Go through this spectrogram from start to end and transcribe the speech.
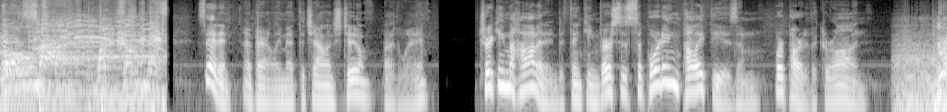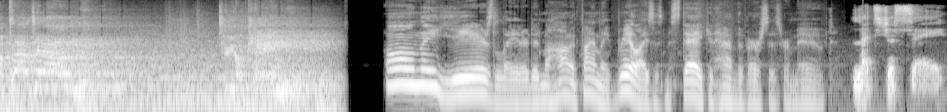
Oh my, Satan apparently met the challenge too, by the way, tricking Muhammad into thinking verses supporting polytheism were part of the Quran. Now bow down to your king. Only years later did Muhammad finally realize his mistake and have the verses removed. Let's just say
